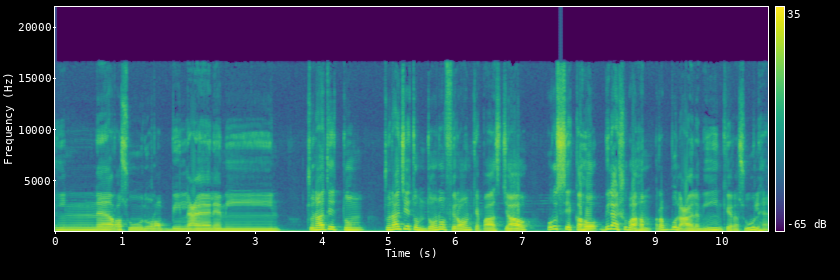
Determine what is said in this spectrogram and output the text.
إنا رسول رب العالمين چنانچہ تم چنانچہ تم دونوں فرعون کے پاس جاؤ اور اس سے کہو، بلا شبہ ہم رب العالمین کے رسول ہیں۔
